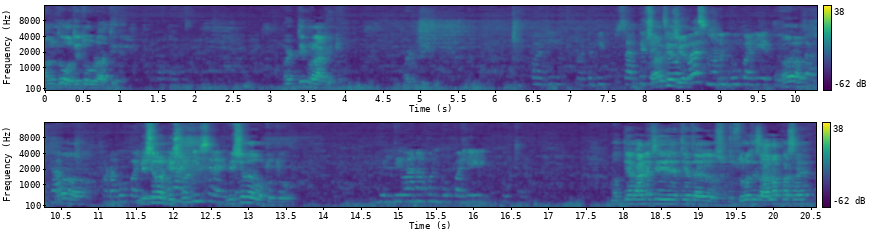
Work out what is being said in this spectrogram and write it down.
अंक होते तो उडाते. पटदीप राग येतो. पटदीप. सारखेच सारखेच आहेत आहेत. बस म्हणून भूपाली येतो हा, अर्थात. हा. थोडा भूपाली मिश्र येतो. हा, मिश्र मिश्र आहे. मिश्र होतो तो दिलदिवाना पण भूपाली येतो. मग त्या गाण्याचे त्या सुरुवातीचा आलाप कसा आहे.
